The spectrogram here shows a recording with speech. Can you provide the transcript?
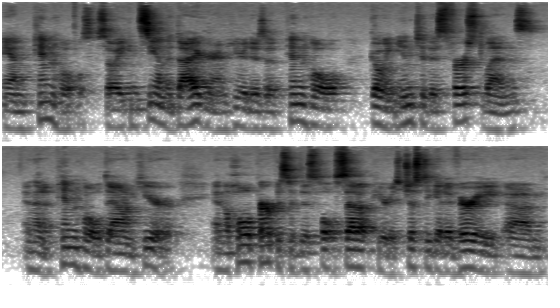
and pinholes. So you can see on the diagram here, there's a pinhole going into this first lens, and then a pinhole down here. And the whole purpose of this whole setup here is just to get a very um,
